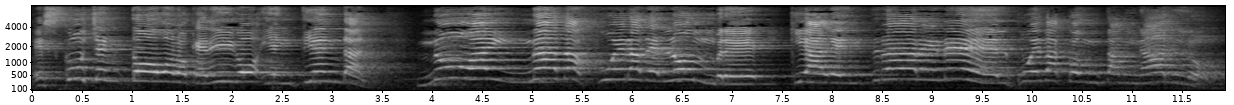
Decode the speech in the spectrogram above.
escuchen todo lo que digo y entiendan, no hay nada fuera del hombre que al entrar en él pueda contaminarlo.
